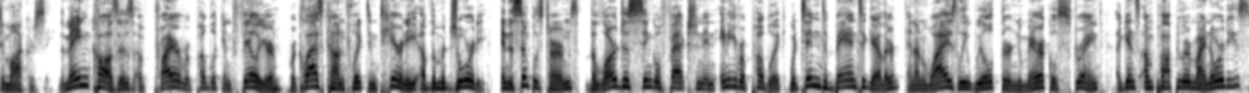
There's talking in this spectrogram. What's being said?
democracy. The main causes of prior Republican failure were class conflict and tyranny of the majority. In the simplest terms, the largest single faction in any republic would tend to band together and unwisely wield their numerical strength against unpopular minorities,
